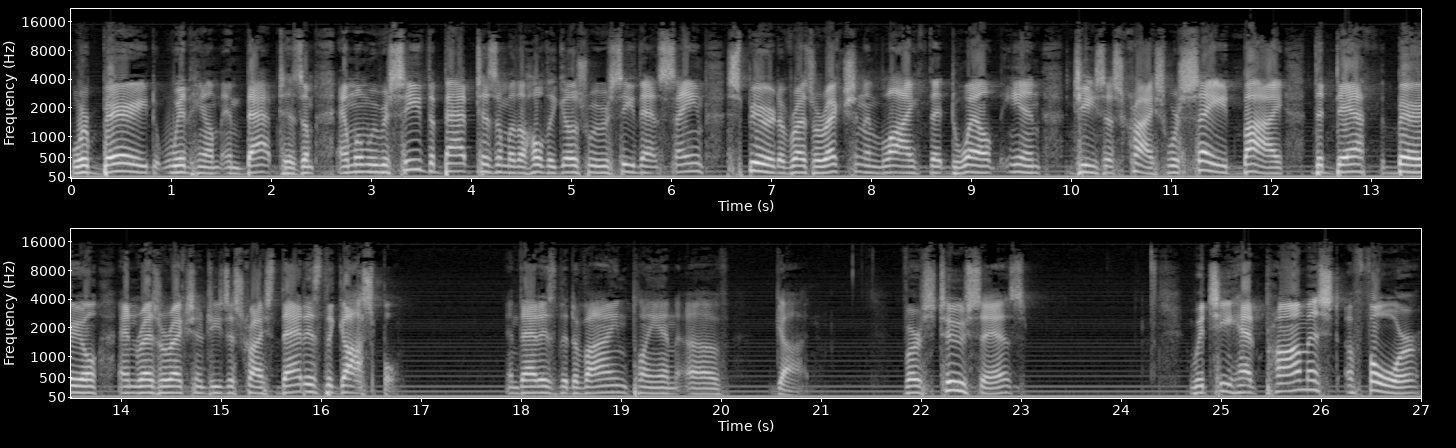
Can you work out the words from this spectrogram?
We're buried with him in baptism. And when we receive the baptism of the Holy Ghost, we receive that same spirit of resurrection and life that dwelt in Jesus Christ. We're saved by the death, burial, and resurrection of Jesus Christ. That is the gospel. And that is the divine plan of God verse 2 says, which he had promised afore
